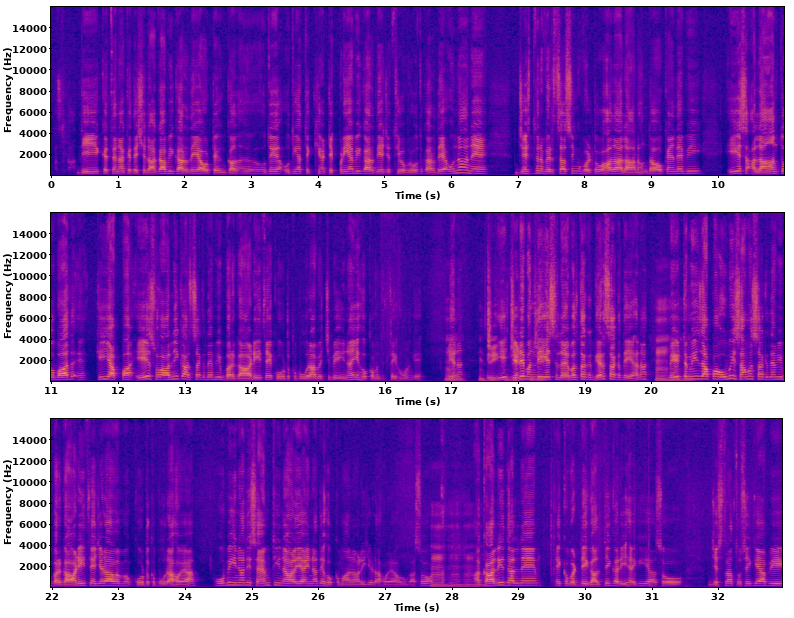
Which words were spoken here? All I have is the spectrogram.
ਦੀ ਕਿਤੇ ਨਾ ਕਿਤੇ ਸ਼ਲਾਘਾ ਵੀ ਕਰਦੇ ਆ, ਉਹ ਟ- ਗਲ- ਉਹਦੇ, ਉਹਦੀਆਂ ਤਿੱਖੀਆਂ ਟਿੱਪਣੀਆਂ ਵੀ ਕਰਦੇ ਆ, ਜਿੱਥੇ ਉਹ ਵਿਰੋਧ ਕਰਦੇ ਆ, ਉਹਨਾਂ ਨੇ ਜਿਸ ਦਿਨ ਵਿਰਸਾ ਸਿੰਘ ਵਲਟੋਹਾ ਦਾ ਐਲਾਨ ਹੁੰਦਾ, ਉਹ ਕਹਿੰਦੇ ਵੀ ਇਸ ਐਲਾਨ ਤੋਂ ਬਾਅਦ ਕੀ ਆਪਾਂ ਇਹ ਸਵਾਲ ਨਹੀਂ ਕਰ ਸਕਦੇ ਵੀ ਬਰਗਾੜੀ ਤੇ ਕੋਟਕਪੂਰਾ ਵਿੱਚ ਵੀ ਇਹਨਾਂ ਹੀ ਹੁਕਮ ਦਿੱਤੇ ਹੋਣਗੇ? ਹੈ ਨਾ ਇਹ ਜਿਹੜੇ ਬੰਦੇ। ਇਸ ਲੈਵਲ ਤੱਕ ਗਿਰ ਸਕਦੇ ਆ ਹਨਾ? ਵੀ ਇਟ ਮੀਨਸ ਆਪਾਂ ਉਹ ਵੀ ਸਮਝ ਸਕਦੇ ਆ ਵੀ ਬਰਗਾੜੀ ਤੇ ਜਿਹੜਾ ਕੋਟਕਪੂਰਾ ਹੋਇਆ ਉਹ ਵੀ ਇਹਨਾਂ ਦੀ ਸਹਿਮਤੀ ਨਾਲ ਜਾਂ ਇਹਨਾਂ ਦੇ ਹੁਕਮਾਂ ਨਾਲ ਹੀ ਜਿਹੜਾ ਹੋਇਆ ਹੋਊਗਾ। ਸੋ ਅਕਾਲੀ ਦਲ ਨੇ ਇੱਕ ਵੱਡੀ ਗਲਤੀ ਕਰੀ ਹੈਗੀ ਆ। ਸੋ ਜਿਸ ਤਰ੍ਹਾਂ ਤੁਸੀਂ ਕਿਹਾ ਵੀ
